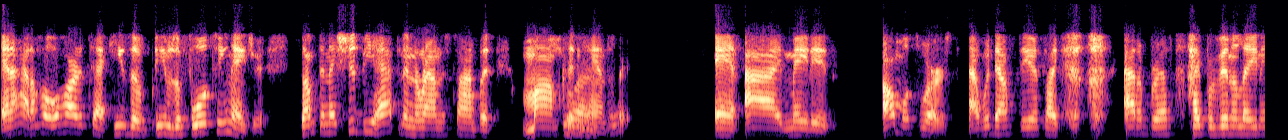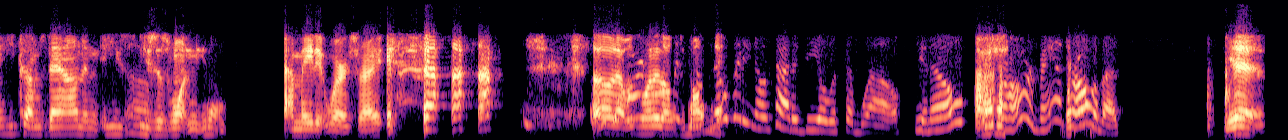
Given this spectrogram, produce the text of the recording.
and I had a whole heart attack. He's a he was a full teenager, something that should be happening around this time, but mom sure. couldn't handle it, and I made it almost worse. I went downstairs like out of breath, hyperventilating. He comes down and he's oh. he's just wanting. You know, I made it worse, right? oh, that was one of those moments. Nobody knows how to deal with them well, you know? It's uh, hard, man, for all of us. Yes.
